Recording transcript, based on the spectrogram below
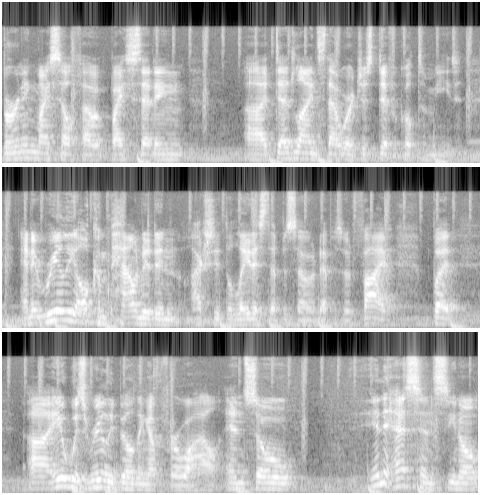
burning myself out by setting uh, deadlines that were just difficult to meet. And it really all compounded in actually the latest episode, episode five, but uh, it was really building up for a while. And so in essence, you know,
